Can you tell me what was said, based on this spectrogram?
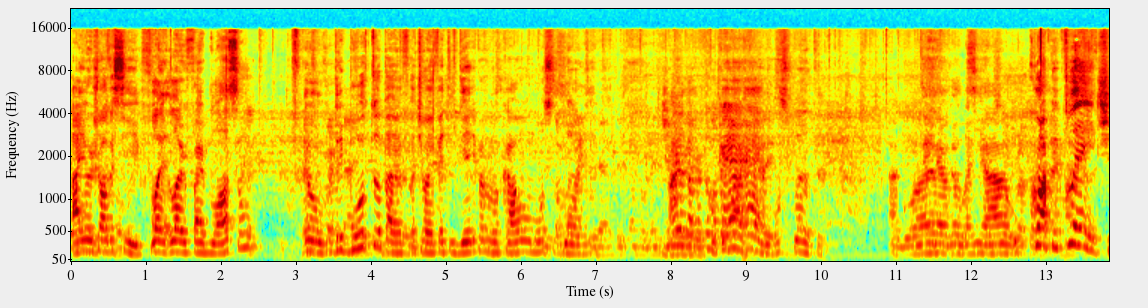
Aí eu jogo esse Lord Fire Blossom. Eu tributo para ativar o efeito dele para invocar o monstro planta. Ah, eu tava Qualquer, é, monstro planta. Agora buscar assim, ah, o Copy Plant!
